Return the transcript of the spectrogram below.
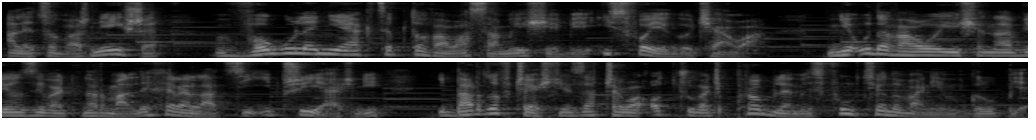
ale co ważniejsze, w ogóle nie akceptowała samej siebie i swojego ciała. Nie udawało jej się nawiązywać normalnych relacji i przyjaźni i bardzo wcześnie zaczęła odczuwać problemy z funkcjonowaniem w grupie.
